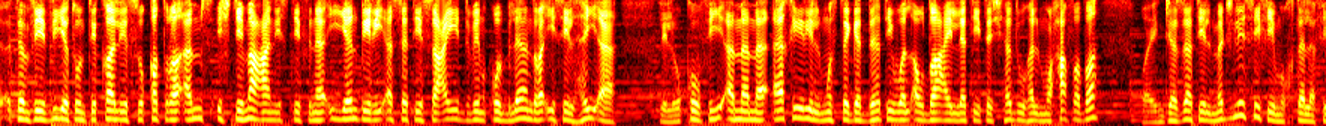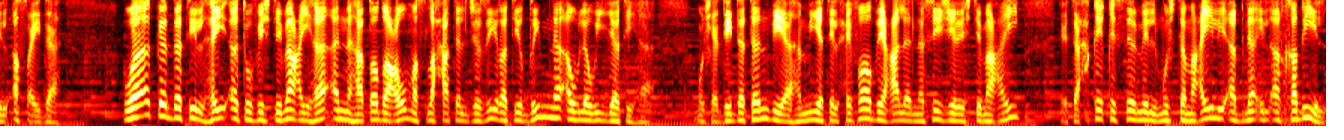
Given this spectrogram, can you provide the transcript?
تنفيذية انتقال سقطرى أمس اجتماعا استثنائيا برئاسة سعيد بن قبلان رئيس الهيئة للوقوف أمام آخر المستجدات والأوضاع التي تشهدها المحافظة وإنجازات المجلس في مختلف الأصعدة. وأكدت الهيئة في اجتماعها أنها تضع مصلحة الجزيرة ضمن أولوياتها مشددة بأهمية الحفاظ على النسيج الاجتماعي لتحقيق السلم المجتمعي لأبناء الأرخبيل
